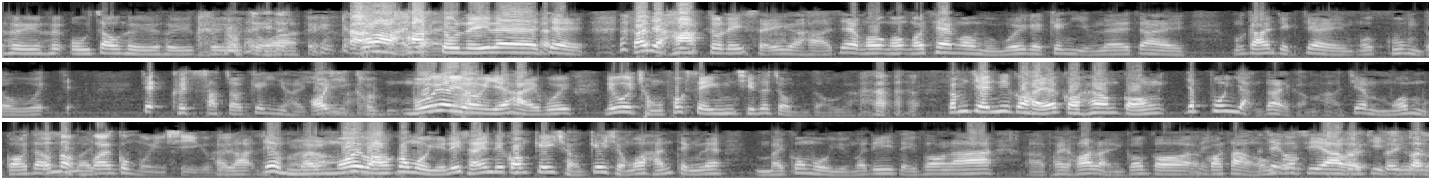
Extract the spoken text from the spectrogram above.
去去澳洲去去去 做啊，哇嚇到你咧，即係簡直嚇到你死㗎嚇！即係我我我聽我妹妹嘅經驗咧，真係我簡直即係我估唔到會即即係佢實在經驗係可以佢每一樣嘢係會你會重複四五次都做唔到㗎。咁即係呢個係一個香港一般人都係咁嚇，即係我唔覺得咁啊唔係關公務員事嘅。係啦，即係唔係唔可以話公務員？你頭先你講機場，機場我肯定咧唔係公務員嗰啲地方啦。啊，譬如可能嗰個國泰航空公司啊，或者舉舉個例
